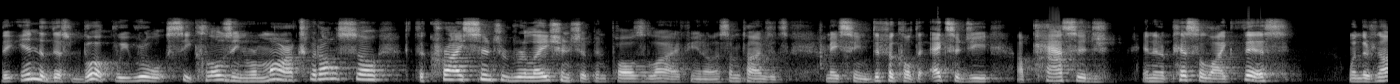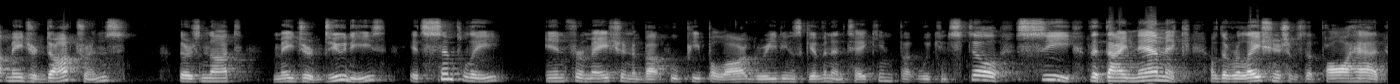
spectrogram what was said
the end of this book, we will see closing remarks, but also the Christ-centered relationship in Paul's life. You know, sometimes it may seem difficult to exegete a passage in an epistle like this when there's not major doctrines, there's not major duties. It's simply information about who people are, greetings given and taken, but we can still see the dynamic of the relationships that Paul had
